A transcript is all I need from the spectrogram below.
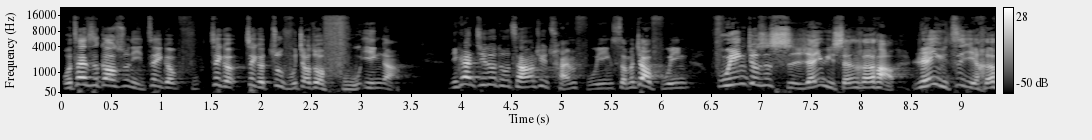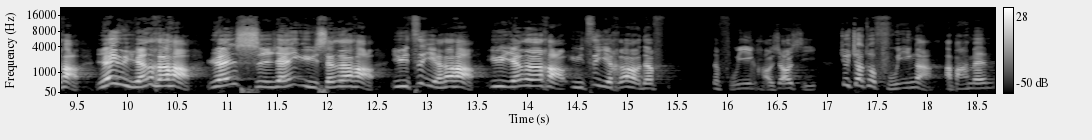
我再次告诉你，这个福，这个这个祝福叫做福音啊！你看，基督徒常常去传福音。什么叫福音？福音就是使人与神和好，人与自己和好，人与人和好，人使人与神和好，与自己和好，与人和好，与自己和好的的福音，好消息就叫做福音啊！阿爸们，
